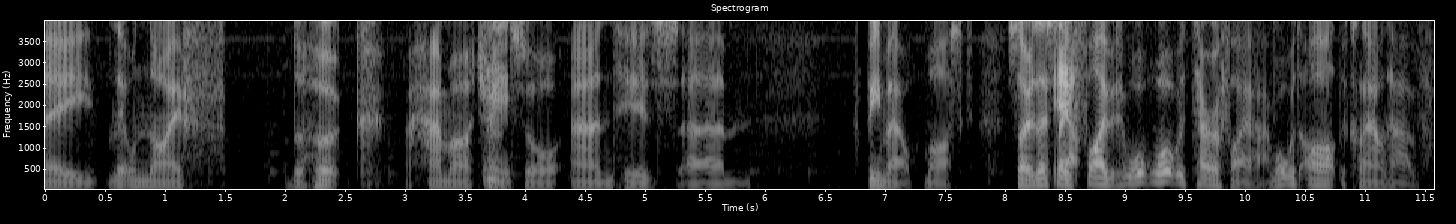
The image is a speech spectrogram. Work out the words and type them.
a little knife, the hook, a hammer, chainsaw, and his um, female mask. So let's say Yeah. five. What, what would Terrifier have? What would Art the Clown have?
